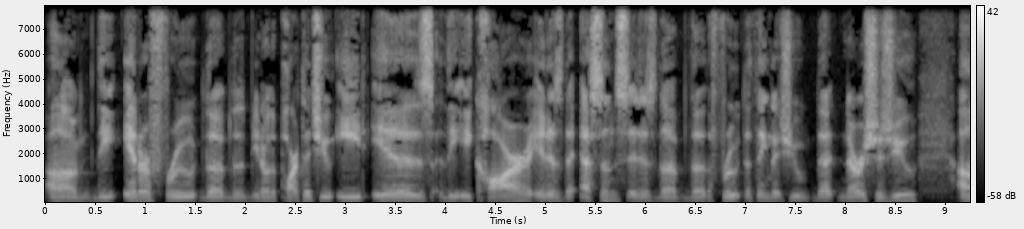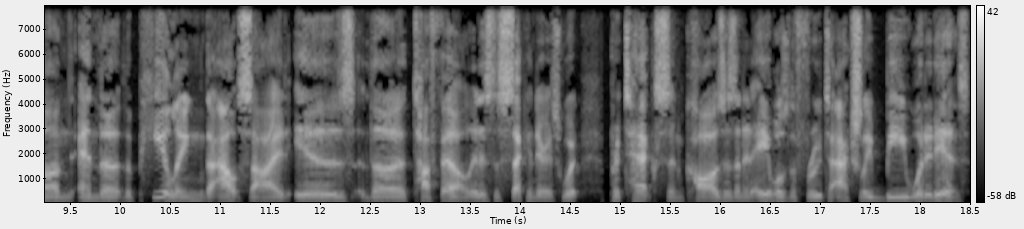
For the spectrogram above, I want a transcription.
um, the inner fruit, the, the you know the part that you eat is the ikar. It is the essence. It is the, the, the fruit, the thing that you that nourishes you, um, and the the peeling, the outside is the tafel. It is the secondary. It's what protects and causes and enables the fruit to actually be what it is.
